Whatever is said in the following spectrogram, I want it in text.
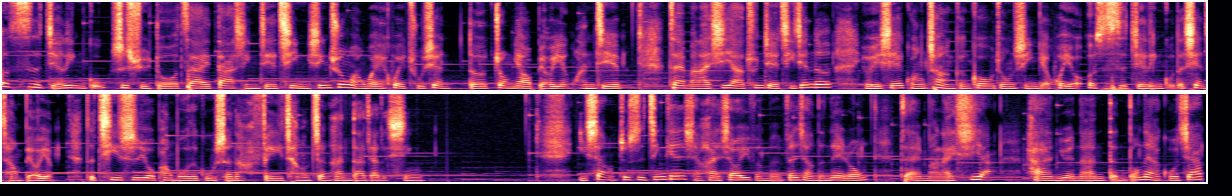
二十四节令鼓是许多在大型节庆新春晚会会出现的重要表演环节。在马来西亚春节期间呢，有一些广场跟购物中心也会有二十四节令鼓的现场表演。这气势又磅礴的鼓声啊，非常震撼大家的心。以上就是今天想和消衣粉们分享的内容。在马来西亚和越南等东南亚国家，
